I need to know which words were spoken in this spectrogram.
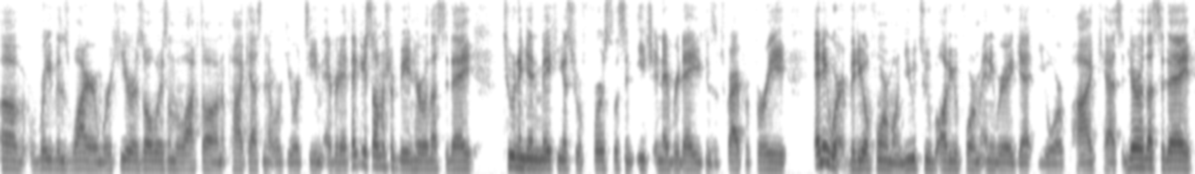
of Ravens Wire, and we're here as always on the Locked On Podcast Network, your team every day. Thank you so much for being here with us today, tuning in, making us your first listen each and every day. You can subscribe for free anywhere, video form on YouTube, audio form, anywhere you get your podcast. And here with us today,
